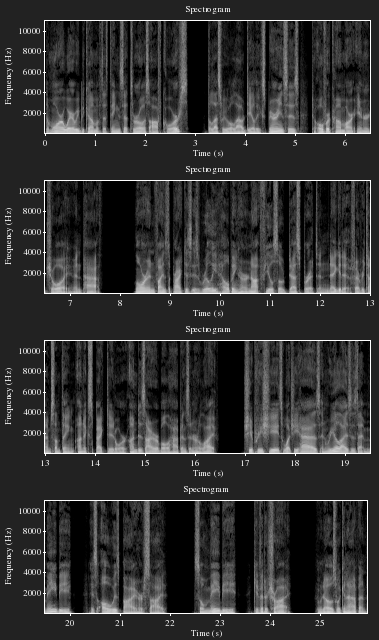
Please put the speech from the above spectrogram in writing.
The more aware we become of the things that throw us off course, the less we will allow daily experiences to overcome our inner joy and path. Lauren finds the practice is really helping her not feel so desperate and negative every time something unexpected or undesirable happens in her life. She appreciates what she has and realizes that maybe is always by her side. So maybe give it a try. Who knows what can happen?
